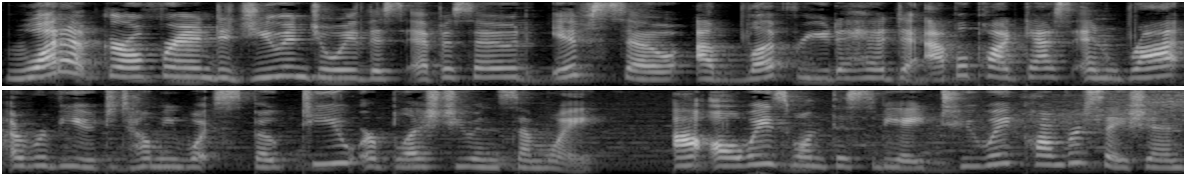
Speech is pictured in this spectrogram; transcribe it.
What up, girlfriend? Did you enjoy this episode? If so, I'd love for you to head to Apple Podcasts and write a review to tell me what spoke to you or blessed you in some way. I always want this to be a two way conversation,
